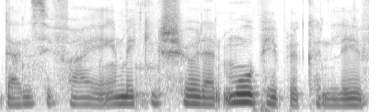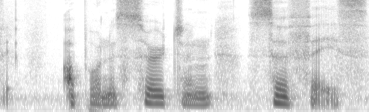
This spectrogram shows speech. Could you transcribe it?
densifying and making sure that more people can live up on a certain surface.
